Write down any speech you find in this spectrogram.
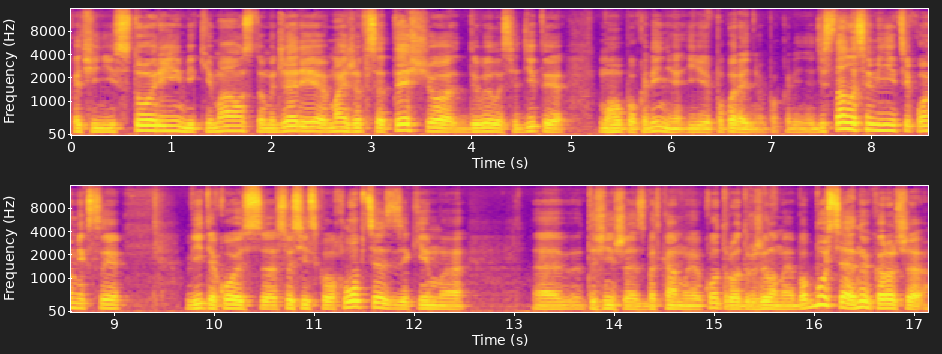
Качині історії, Мікі Маус, Том і Джері, майже все те, що дивилися діти мого покоління і попереднього покоління. Дісталися мені ці комікси від якогось е, сусідського хлопця, з яким, е, точніше, з батьками котрого дружила моя бабуся. Ну і коротше,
